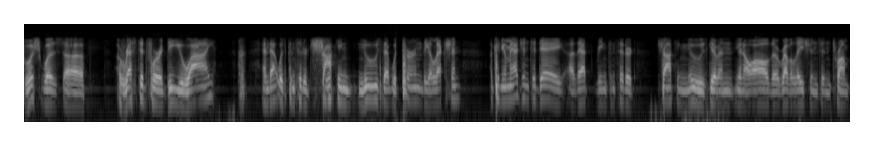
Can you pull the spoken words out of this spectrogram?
Bush was uh, arrested for a DUI, and that was considered shocking news that would turn the election. Uh, can you imagine today uh, that being considered shocking news, given you know all the revelations in Trump,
